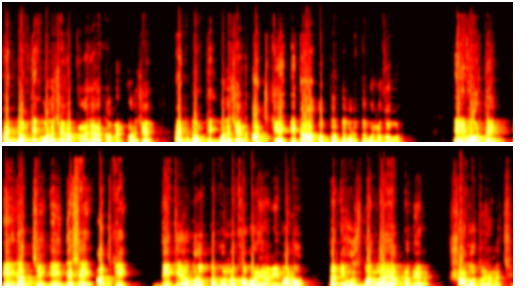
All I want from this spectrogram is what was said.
একদম ঠিক বলেছেন আপনারা যারা কমেন্ট করেছেন, একদম ঠিক বলেছেন, আজকে এটা অত্যন্ত গুরুত্বপূর্ণ খবর। এই মুহূর্তে, এই রাজ্যে, এই দেশে আজকে দ্বিতীয় গুরুত্বপূর্ণ খবরে আমি মানব, দ্য নিউজ বাংলায় আপনাদের স্বাগত জানাচ্ছি।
